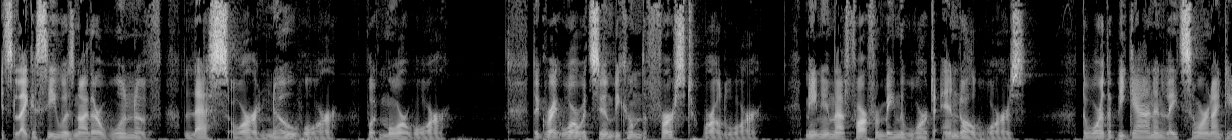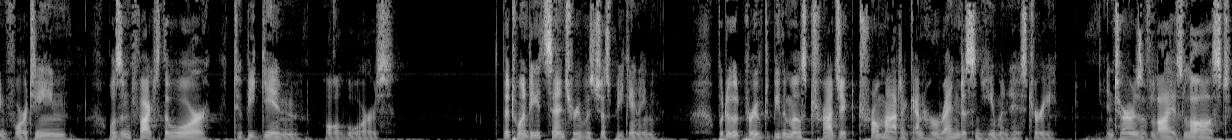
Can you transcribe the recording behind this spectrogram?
Its legacy was neither one of less or no war, but more war. The Great War would soon become the First World War, meaning that far from being the war to end all wars, the war that began in late summer 1914 was in fact the war to begin all wars. The 20th century was just beginning, but it would prove to be the most tragic, traumatic, and horrendous in human history, in terms of lives lost,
